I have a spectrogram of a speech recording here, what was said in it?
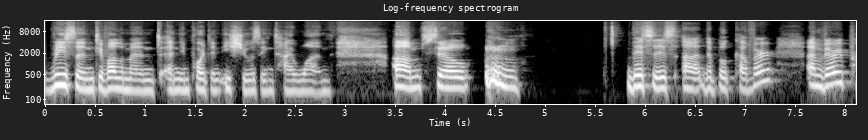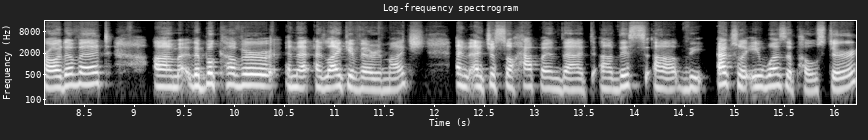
recent development and important issues in Taiwan. Um, so This is uh, the book cover. I'm very proud of it. Um, the book cover, and I, I, like it very much. And it just so happened that uh, this, uh, the actually, it was a poster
